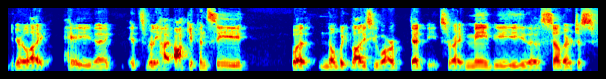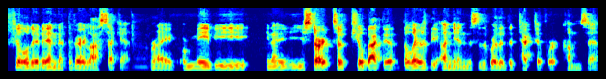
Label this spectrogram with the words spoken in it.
you're like, hey, like, it's really high occupancy, but nobody, a lot of these people are deadbeats, right? Maybe the seller just filled it in at the very last second, right? Or maybe, you know, you start to peel back the, the layers of the onion. This is where the detective work comes in.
